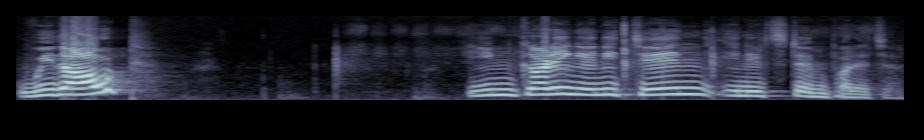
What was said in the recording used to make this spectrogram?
without incurring any change in its temperature.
